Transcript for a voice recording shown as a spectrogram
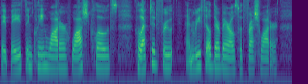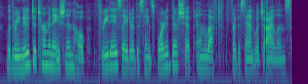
They bathed in clean water, washed clothes, collected fruit, and refilled their barrels with fresh water. With renewed determination and hope, three days later the saints boarded their ship and left for the Sandwich Islands.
